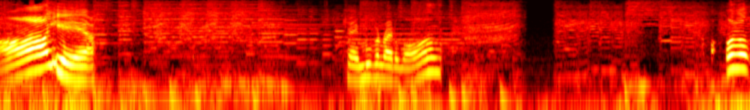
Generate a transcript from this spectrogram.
Oh yeah. Okay, moving right along. Well,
